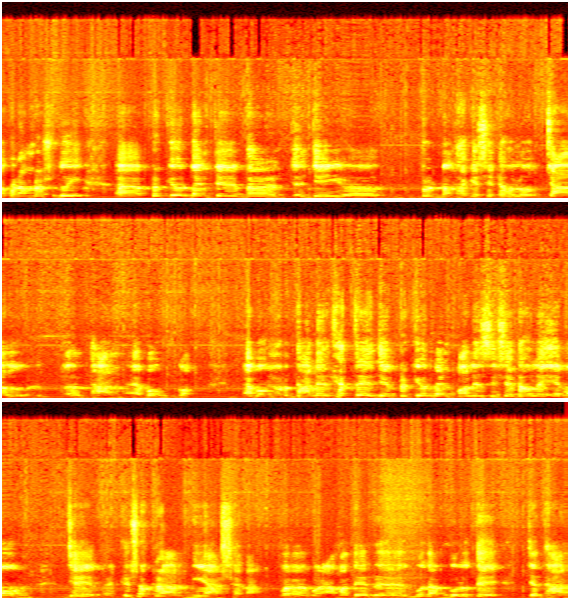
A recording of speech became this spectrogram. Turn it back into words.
তখন আমরা শুধুই প্রকিউরমেন্টে যেই পণ্য থাকে, সেটা হলো চাল ধান এবং গম। এবং ধানের ক্ষেত্রে যে প্রকিউরমেন্ট পলিসি সেটা হলো এমন যে কৃষকরা আর নিয়ে আসে না। আমাদের গুদামগুলোতে যে ধান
